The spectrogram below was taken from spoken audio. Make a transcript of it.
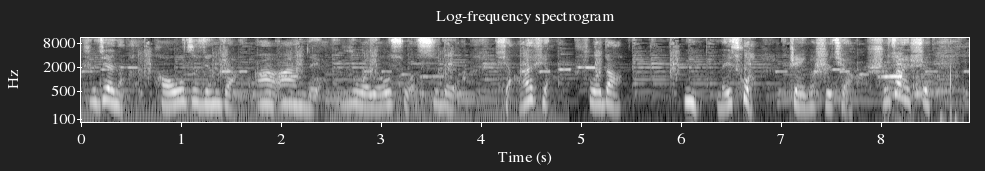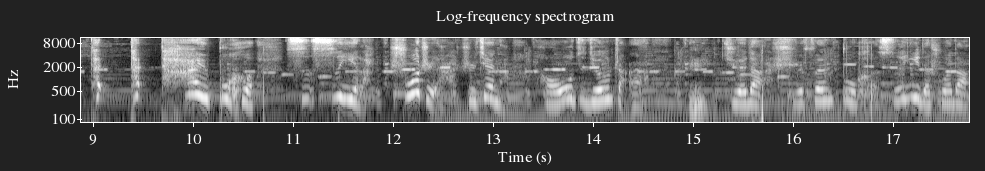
只见呢，猴子警长暗暗的呀，若有所思的呀，想了想，说道：“嗯，没错，这个事情实在是太太太不可思思议了。”说着呀，只见呢，猴子警长啊，觉得十分不可思议的说道：“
